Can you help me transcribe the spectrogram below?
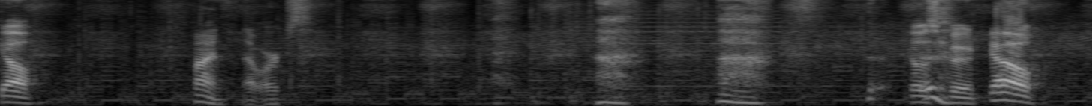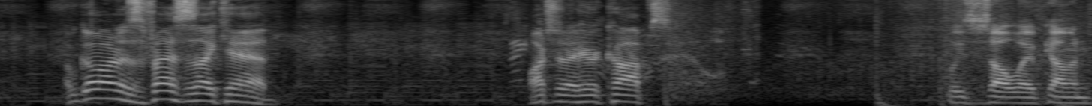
Go. Fine, that works. Go, Spoon. Go. I'm going as fast as I can. Watch it, I hear cops. Police assault wave coming.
